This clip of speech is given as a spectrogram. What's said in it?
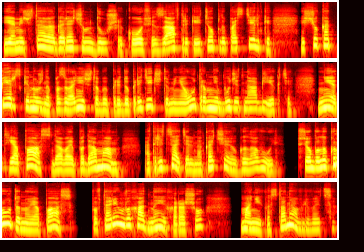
Я мечтаю о горячем душе, кофе, завтраке и теплой постельке. Еще Коперски нужно позвонить, чтобы предупредить, что меня утром не будет на объекте. Нет, я пас, давай по домам. Отрицательно качаю головой. Все было круто, но я пас. Повторим выходные, хорошо? Маник останавливается.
